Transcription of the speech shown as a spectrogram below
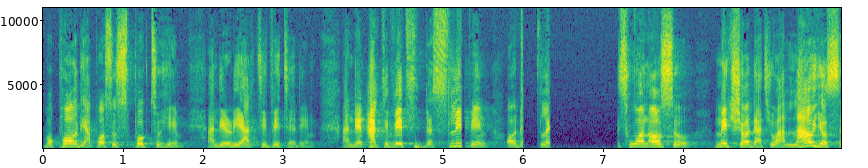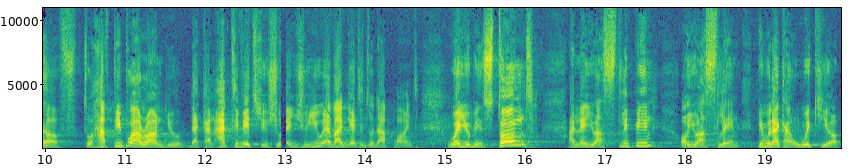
but Paul the apostle spoke to him and they reactivated him. And then activate the sleeping or the sleep. This one also make sure that you allow yourself to have people around you that can activate you. Should, should, you ever get into that point where you've been stoned and then you are sleeping or you are slain, people that can wake you up.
